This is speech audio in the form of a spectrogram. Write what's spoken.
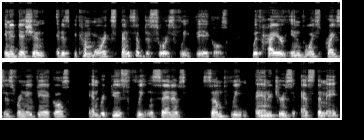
In addition, it has become more expensive to source fleet vehicles. With higher invoice prices for new vehicles and reduced fleet incentives, some fleet managers estimate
